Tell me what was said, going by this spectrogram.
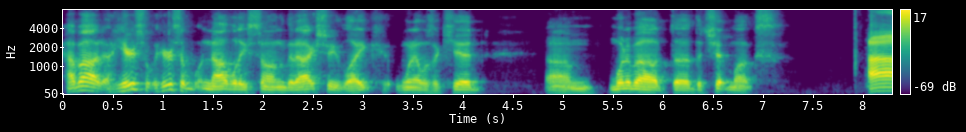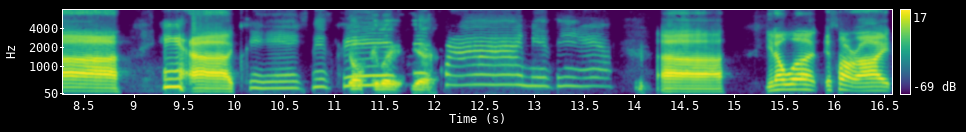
How about here's here's a novelty song that I actually like when I was a kid. Um, what about uh, the Chipmunks? Uh, uh, Christmas, late, yeah. time is here. Uh, you know what? It's all right.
